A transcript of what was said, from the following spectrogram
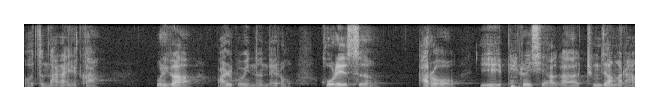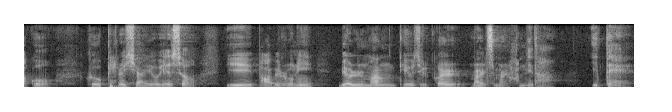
어떤 나라일까? 우리가 알고 있는 대로 고레스 바로 이 페르시아가 등장을 하고 그 페르시아에 의해서 이 바빌론이 멸망되어질 걸 말씀을 합니다. 이때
